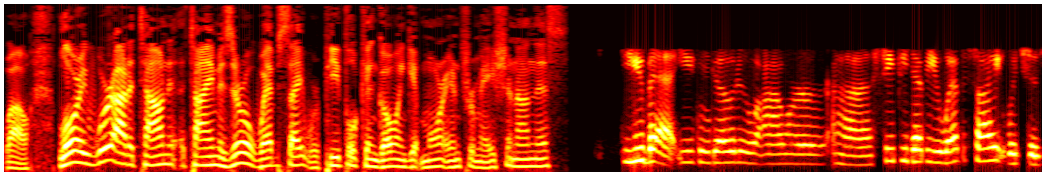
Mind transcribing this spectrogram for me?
Wow. Lori, we're out of town time. Is there a website where people can go and get more information on this? You bet. You can go to our uh, CPW website, which is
